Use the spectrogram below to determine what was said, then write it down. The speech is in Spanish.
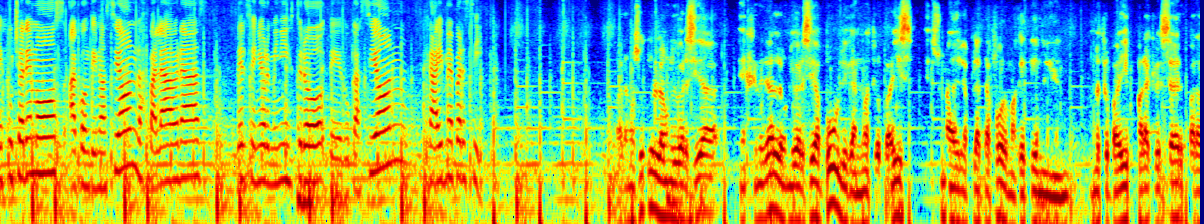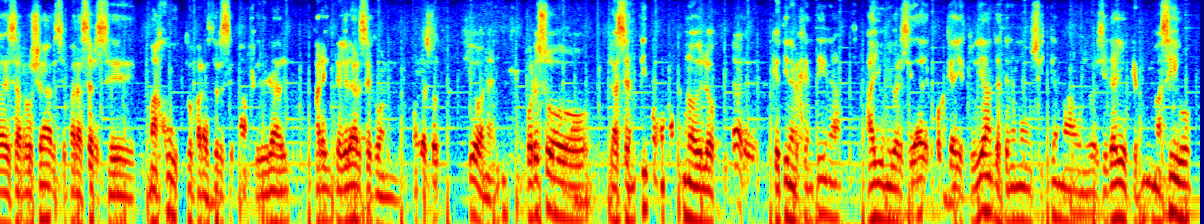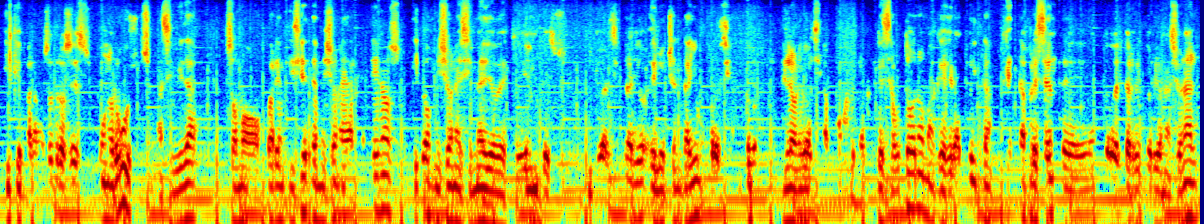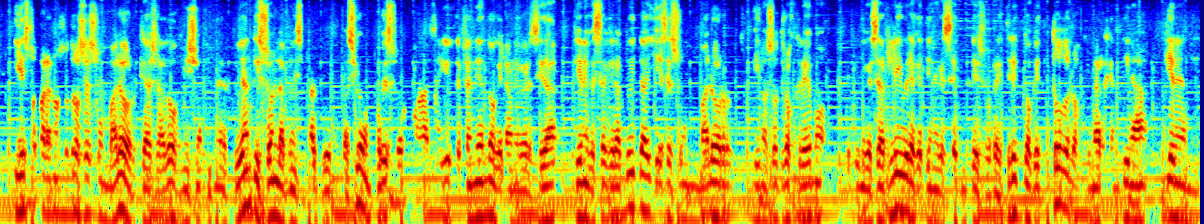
Escucharemos a continuación las palabras del señor ministro de Educación, Jaime Persic. Para nosotros la universidad, en general la universidad pública en nuestro país, es una de las plataformas que tiene nuestro país para crecer, para desarrollarse, para hacerse más justo, para hacerse más federal, para integrarse con, las otras regiones. Por eso la sentimos como uno de los pilares que tiene Argentina. Hay universidades porque hay estudiantes, tenemos un sistema universitario que es muy masivo y que para nosotros es un orgullo su masividad. Somos 47 millones de argentinos y 2 millones y medio de estudiantes universitarios, el 81% en la universidad pública, que es autónoma, que es gratuita, que está presente en todo el territorio nacional. Y eso para nosotros es un valor, que haya dos millones de estudiantes y son la principal preocupación. Por eso vamos a seguir defendiendo que la universidad tiene que ser gratuita y ese es un valor y nosotros creemos que tiene que ser libre, que tiene que ser eso restricto, que todos los que en Argentina tienen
